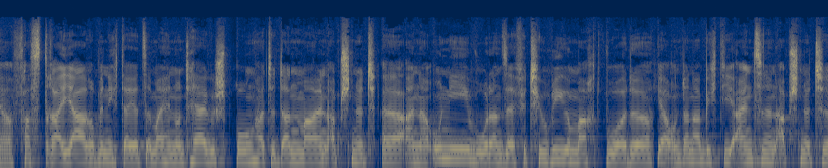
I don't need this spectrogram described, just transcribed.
ja, fast drei Jahre bin ich da jetzt immer hin und her gesprungen, hatte dann mal einen Abschnitt äh, an der Uni, wo dann sehr viel Theorie gemacht wurde. Ja, und dann habe ich die einzelnen Abschnitte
